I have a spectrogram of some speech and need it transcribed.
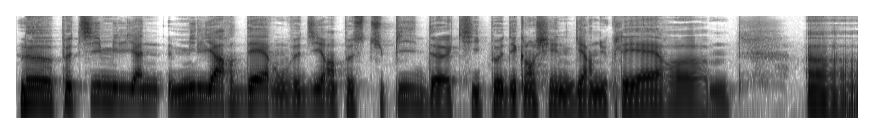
le petit milliardaire, on veut dire, un peu stupide, qui peut déclencher une guerre nucléaire euh, euh,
